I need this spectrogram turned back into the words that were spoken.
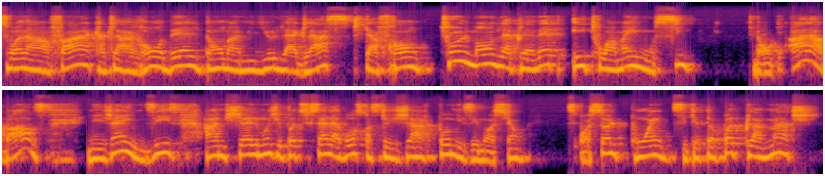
tu vas en faire quand la rondelle tombe en milieu de la glace puis affrontes tout le monde de la planète et toi-même aussi? Donc, à la base, les gens, ils me disent Ah, Michel, moi, j'ai pas de succès à la bourse parce que je gère pas mes émotions. C'est pas ça le point. C'est que tu n'as pas de plan de match.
